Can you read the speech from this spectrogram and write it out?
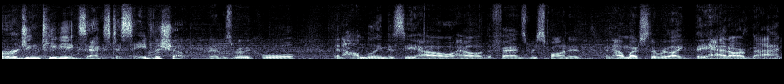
urging TV execs to save the show. And it was really cool and humbling to see how how the fans responded and how much they were like they had our back.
